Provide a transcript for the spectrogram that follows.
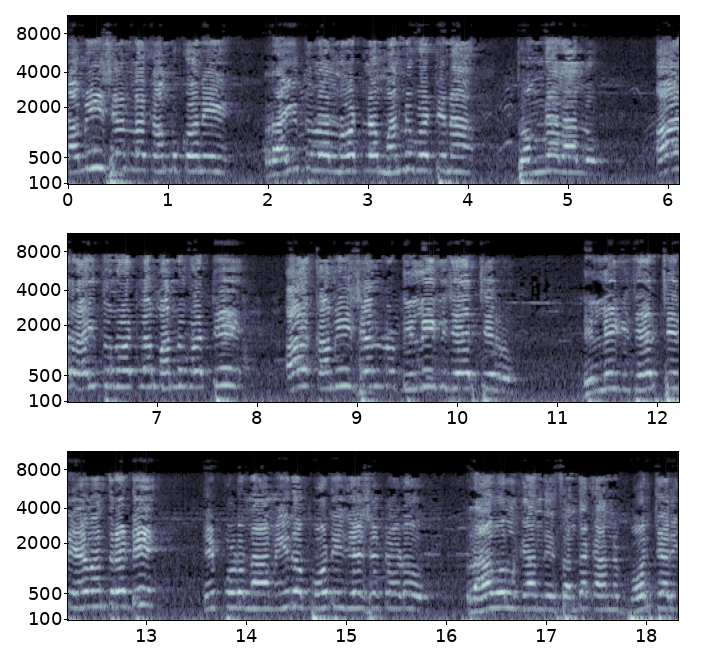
కమిషన్లకు అమ్ముకొని రైతుల నోట్ల మన్ను కొట్టిన దొంగలాళ్ళు. ఆ రైతు నోట్ల మన్ను కొట్టి ఆ కమిషన్లు ఢిల్లీకి చేర్చిర్రు. ఢిల్లీకి చేర్చి రేవంత్ రెడ్డి ఇప్పుడు నా మీద పోటీ చేసేటోడు రాహుల్ గాంధీ సంతకాన్ని పోర్చరి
